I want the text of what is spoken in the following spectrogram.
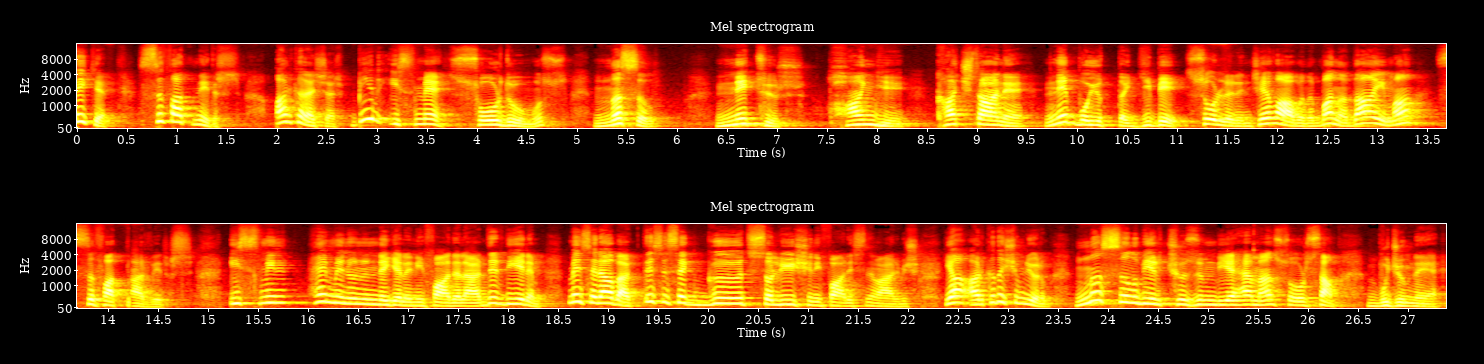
Peki sıfat nedir? Arkadaşlar bir isme sorduğumuz nasıl, ne tür, hangi, kaç tane, ne boyutta gibi soruların cevabını bana daima sıfatlar verir. İsmin hemen önünde gelen ifadelerdir diyelim. Mesela bak this is a good solution ifadesini vermiş. Ya arkadaşım diyorum nasıl bir çözüm diye hemen sorsam bu cümleye.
